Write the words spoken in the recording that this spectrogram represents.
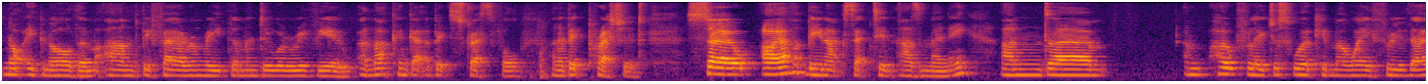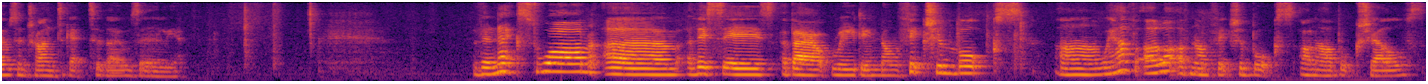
not ignore them and be fair and read them and do a review and that can get a bit stressful and a bit pressured. So I haven't been accepting as many and um, I'm hopefully just working my way through those and trying to get to those earlier. The next one, um, this is about reading non-fiction books. Uh, we have a lot of non-fiction books on our bookshelves.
